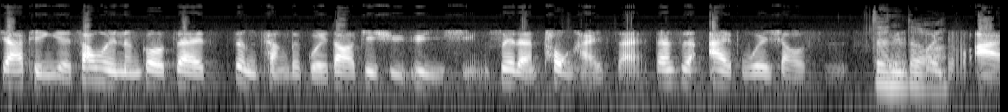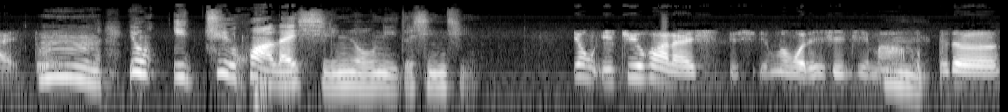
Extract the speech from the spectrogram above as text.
家庭也稍微能够在正常的轨道继续运行，虽然痛还在，但是爱不会消失，真的会有爱。对。嗯，用一句话来形容你的心情，用一句话来形容我的心情嘛？嗯、我觉得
